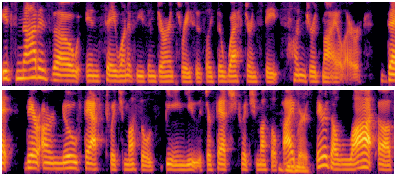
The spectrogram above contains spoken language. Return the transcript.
it's not as though in, say, one of these endurance races like the Western States 100 miler, that there are no fast twitch muscles being used or fast twitch muscle mm-hmm. fibers. Mm-hmm. There's a lot of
